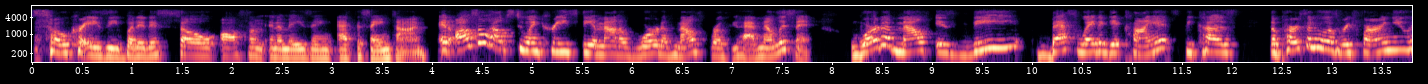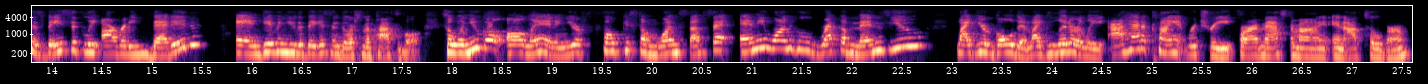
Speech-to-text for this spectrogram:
so crazy, but it is so awesome and amazing at the same time. It also helps to increase the amount of word of mouth growth you have. Now, listen, word of mouth is the best way to get clients because the person who is referring you has basically already vetted and giving you the biggest endorsement possible. So when you go all in and you're focused on one subset, anyone who recommends you, like you're golden. Like literally, I had a client retreat for our mastermind in October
